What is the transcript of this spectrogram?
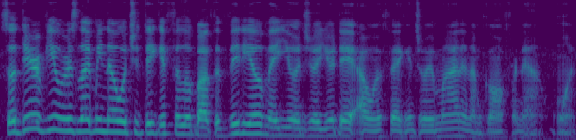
So, dear viewers, let me know what you think and feel about the video. May you enjoy your day. I will, in fact, enjoy mine, and I'm gone for now. One.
